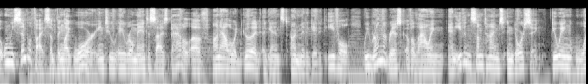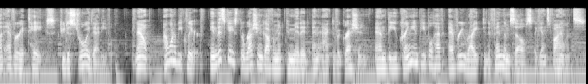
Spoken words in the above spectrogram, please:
But when we simplify something like war into a romanticized battle of unalloyed good against unmitigated evil, we run the risk of allowing, and even sometimes endorsing, doing whatever it takes to destroy that evil. Now, I want to be clear. In this case, the Russian government committed an act of aggression, and the Ukrainian people have every right to defend themselves against violence.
